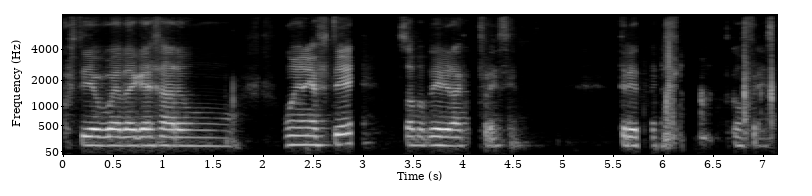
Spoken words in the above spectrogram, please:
curtia bué de agarrar um, um NFT só para poder ir à conferência. Três anos de conferência.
